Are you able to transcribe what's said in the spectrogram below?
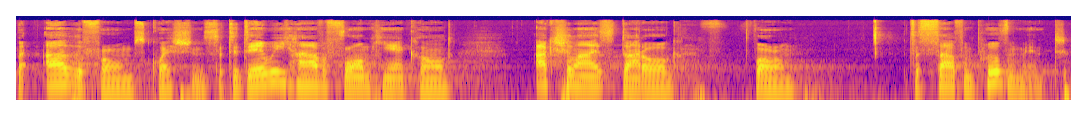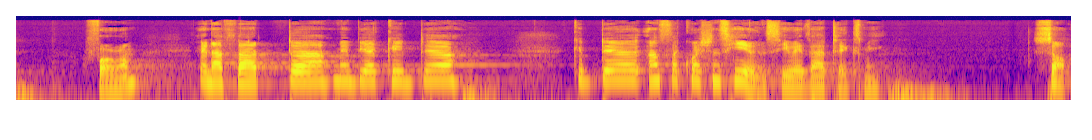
but other forums questions. So today we have a forum here called actualized.org forum. It's a self improvement forum, and I thought uh, maybe I could. Uh, could uh, answer questions here and see where that takes me. So,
